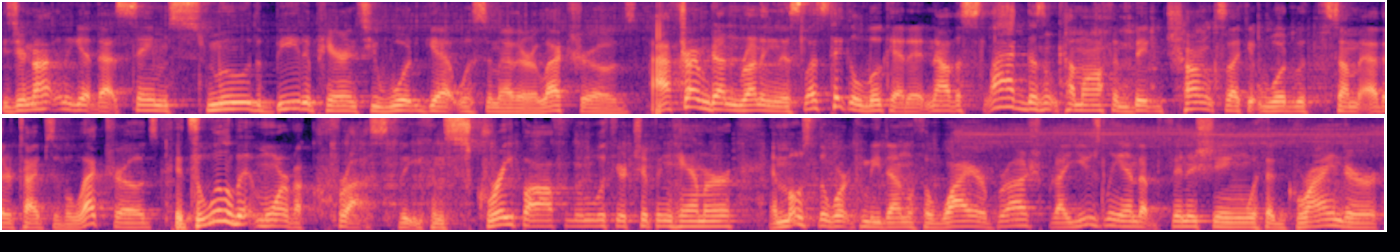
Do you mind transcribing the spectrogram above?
is you're not gonna get that same smooth bead appearance you would get with some other electrodes. After I'm done running this, let's take a look at it. Now the slag doesn't come off in big chunks like it would with some other types of electrodes. It's a little bit more of a crust that you can scrape off a little with your chipping hammer, and most of the work can be done with a wire brush, but I usually end up finishing with a grinder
